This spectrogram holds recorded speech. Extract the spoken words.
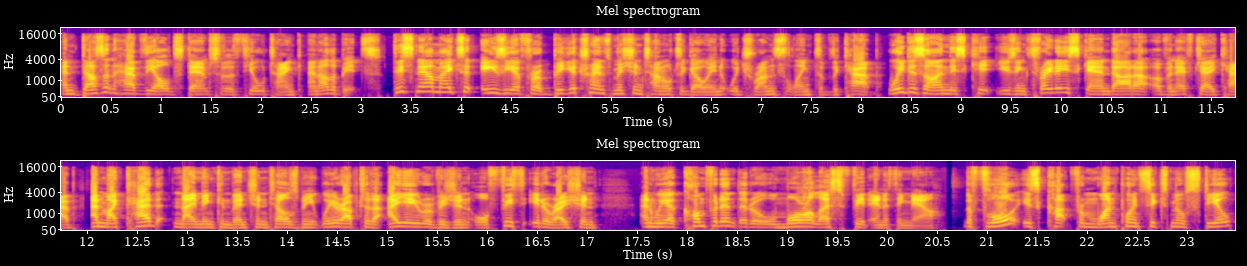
and doesn't have the old stamps for the fuel tank and other bits. This now makes it easier for a bigger transmission tunnel to go in which runs the length of the cab. We designed this kit using 3D scan data of an FJ cab and my CAD naming convention tells me we're up to the AE revision or 5th iteration and we are confident that it will more or less fit anything now. The floor is cut from 1.6mm steel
